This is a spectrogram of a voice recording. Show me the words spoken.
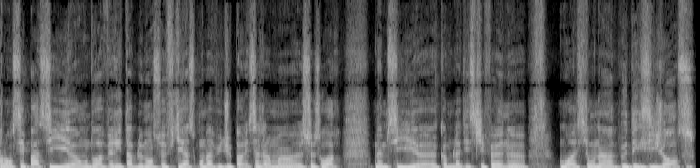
alors on ne sait pas si euh, on doit véritablement se fier à ce qu'on a vu du Paris Saint-Germain euh, ce soir, même si, euh, comme l'a dit Stephen, moi si on a un peu d'exigence,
